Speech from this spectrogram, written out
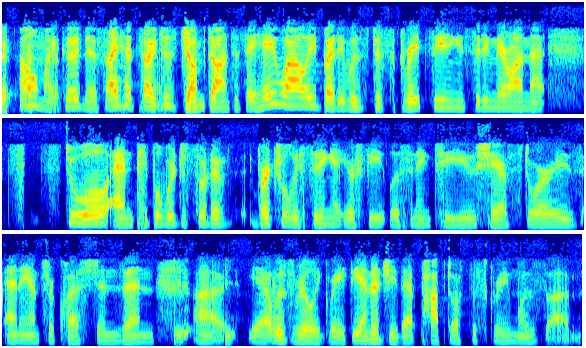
oh my goodness! I had so I just jumped on to say, "Hey, Wally," but it was just great seeing you sitting there on that stool and people were just sort of virtually sitting at your feet listening to you share stories and answer questions and uh yeah it was really great the energy that popped off the screen was um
